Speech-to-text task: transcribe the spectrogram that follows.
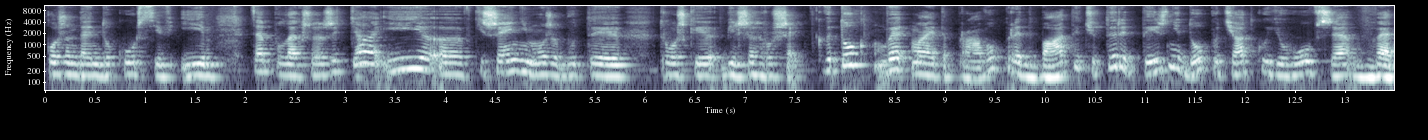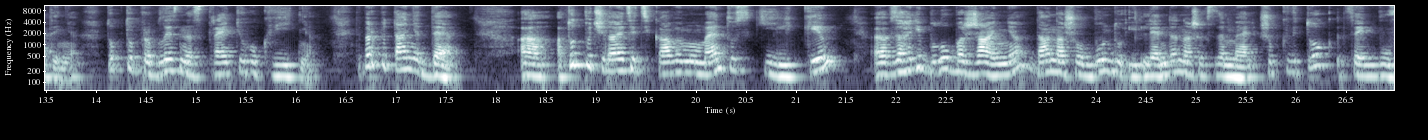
кожен день до курсів, і це полегшує життя, і е, в кишені може бути трошки більше грошей. Квиток ви маєте право придбати 4 тижні до початку його вже введення, тобто приблизно з 3 квітня. Тепер питання де? А а тут починається цікавий момент, оскільки е, взагалі було бажання да, нашого бунду і ленда, наших земель, щоб квіток цей був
